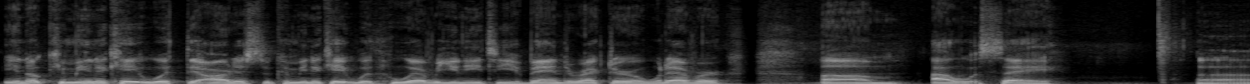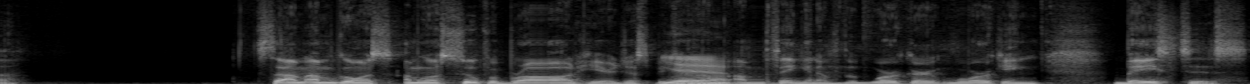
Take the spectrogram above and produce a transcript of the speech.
you know, communicate with the artist or communicate with whoever you need to, your band director or whatever. Um, I would say, uh, so I'm, I'm, going I'm going super broad here just because yeah. I'm, I'm, thinking of the worker working basis.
